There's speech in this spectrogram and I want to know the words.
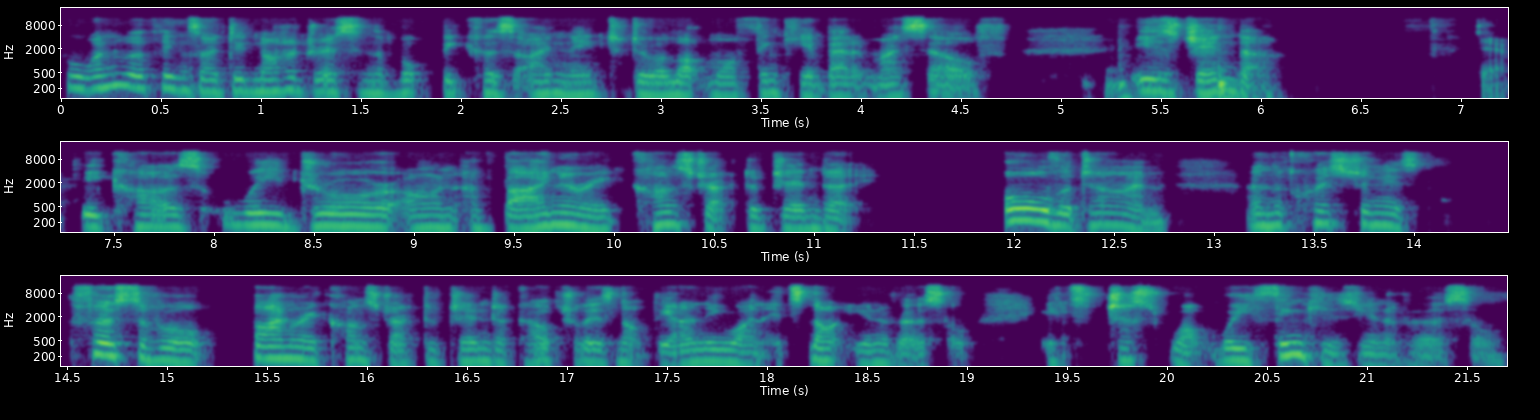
Well, one of the things I did not address in the book because I need to do a lot more thinking about it myself mm-hmm. is gender yeah. Because we draw on a binary construct of gender all the time. And the question is first of all, binary construct of gender culturally is not the only one. It's not universal. It's just what we think is universal.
